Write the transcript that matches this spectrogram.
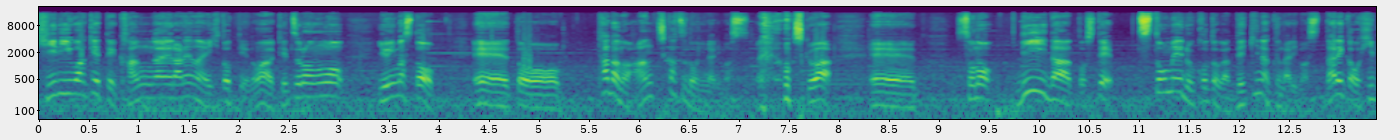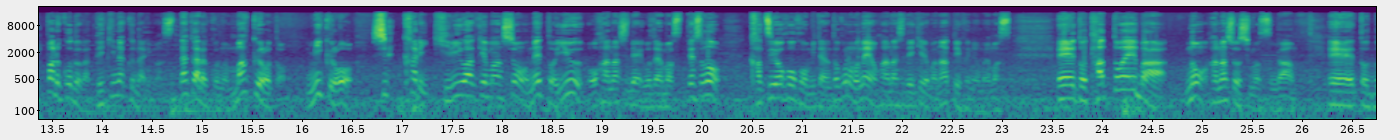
切り分けて考えられない人っていうのは結論を言いますと,、えーと、ただのアンチ活動になります。もしくは、えーそのリーダーとして務めることができなくなります。誰かを引っ張ることができなくなります。だからこのマクロとミクロをしっかり切り分けましょうねというお話でございます。でその活用方法みたいなところもねお話できればなというふうに思います。えっ、ー、と例えばの話をしますがえっ、ー、と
